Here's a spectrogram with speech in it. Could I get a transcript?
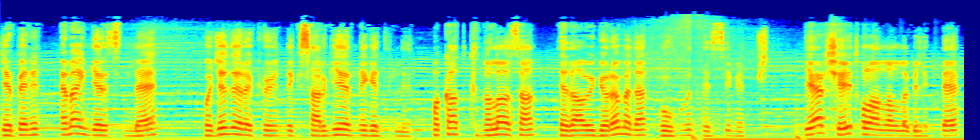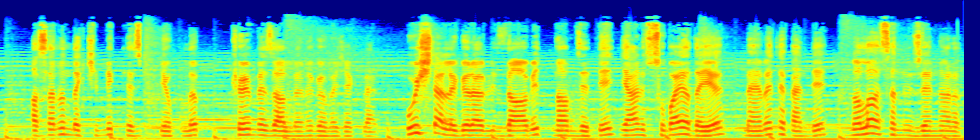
Cephenin hemen gerisinde Kocadere köyündeki sargı yerine getirilir. Fakat Kınalı Hasan tedavi göremeden ruhunu teslim etmişti. Diğer şehit olanlarla birlikte Hasan'ın da kimlik tespiti yapılıp köy mezarlığına gömeceklerdi. Bu işlerle görevli zabit namzeti yani subay adayı Mehmet Efendi Kınalı Hasan'ın üzerine aradı.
